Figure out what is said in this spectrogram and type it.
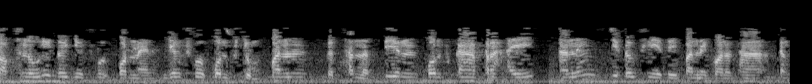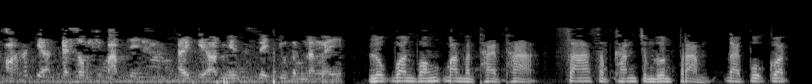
ដប់ធ្នូនេះដូចយើងធ្វើប៉ុនណែនយើងធ្វើប៉ុនប្រជុំបិណ្ឌកឋិនទានប៉ុនផ្កាប្រាក់អីអានឹងជាដូចគ្នាទេប៉ុន្តែគាត់ថាទាំងអស់ហ្នឹងគេអត់កែសុំច្បាប់ទេហើយគេអត់មានស្លេកជួដំណឹងអីលោកវ៉ាន់វងបានបន្ថែមថាសារសំខាន់ចំនួន5ដែលពួកគាត់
